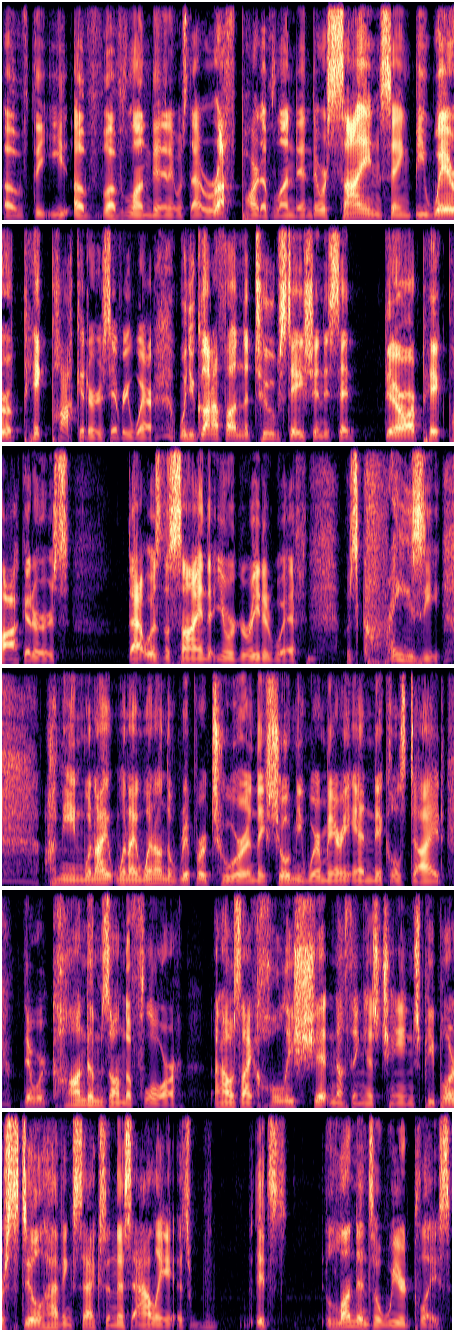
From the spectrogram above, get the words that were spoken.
of the of of London. It was that rough part of London. There were signs saying "Beware of pickpocketers" everywhere. When you got off on the tube station, it said "There are pickpocketers." That was the sign that you were greeted with. It was crazy. I mean, when I when I went on the Ripper tour and they showed me where Mary Ann Nichols died, there were condoms on the floor. And I was like, "Holy shit, nothing has changed. People are still having sex in this alley." It's it's London's a weird place.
